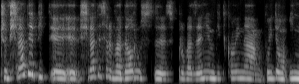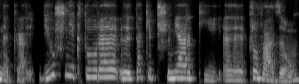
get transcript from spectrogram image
Czy w ślady, y, y, w ślady Salwadoru z, z wprowadzeniem Bitcoina pójdą inne kraje? Już niektóre y, takie przymiarki prowadzą.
